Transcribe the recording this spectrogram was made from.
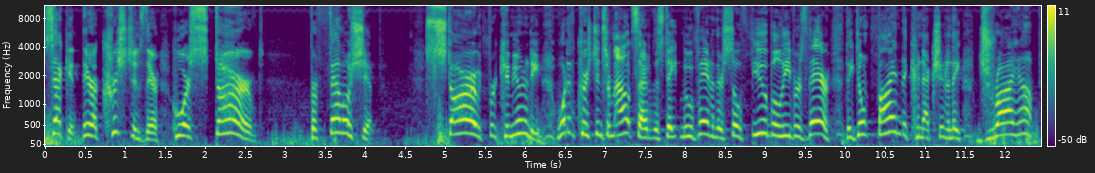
Second, there are Christians there who are starved for fellowship, starved for community. What if Christians from outside of the state move in and there's so few believers there, they don't find the connection and they dry up?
